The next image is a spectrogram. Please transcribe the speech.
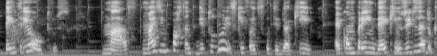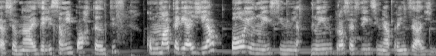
dentre outros. Mas o mais importante de tudo isso que foi discutido aqui é compreender que os vídeos educacionais eles são importantes como materiais de apoio no ensino, no, processo de ensino e aprendizagem.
